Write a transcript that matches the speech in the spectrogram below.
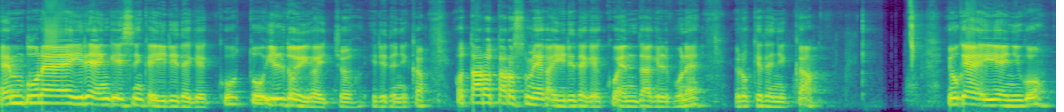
n분의 1이 n개 있으니까 1이 되겠고 또 1도 여기가 있죠. 1이 되니까 이거 따로따로 쓰면 얘가 1이 되겠고 n 더하기 1분의 이렇게 되니까 요게 an이고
